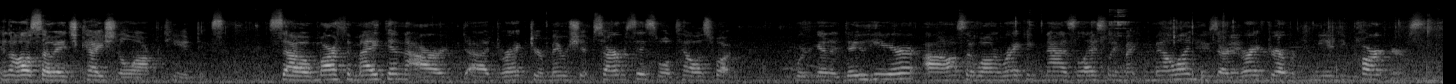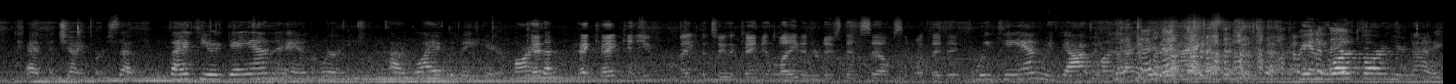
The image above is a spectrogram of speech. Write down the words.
and also educational opportunities. So Martha Macon, our uh, Director of Membership Services, will tell us what we're going to do here. I also want to recognize Leslie McMillan, who's our Director of our Community Partners at the Chamber. So thank you again, and we're uh, glad to be here. Martha? Hey, Kate, can you make the two that came in late introduce themselves and what they do? We can, we've got one back here tonight. Who do you work for and your name?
